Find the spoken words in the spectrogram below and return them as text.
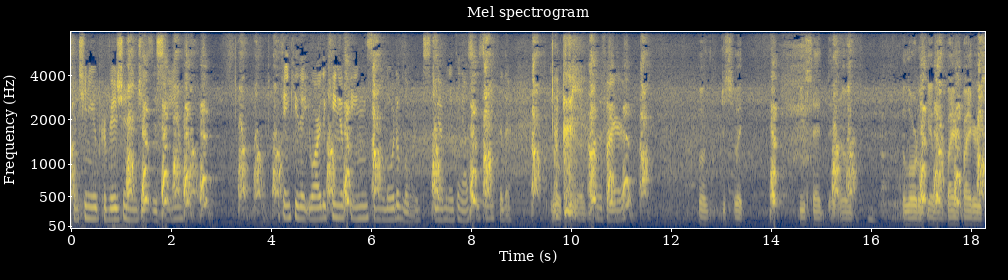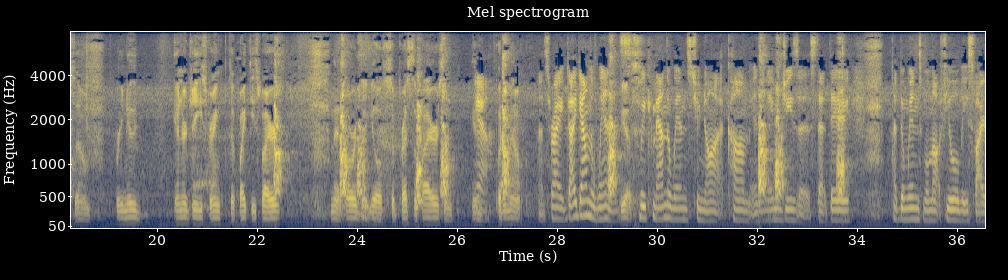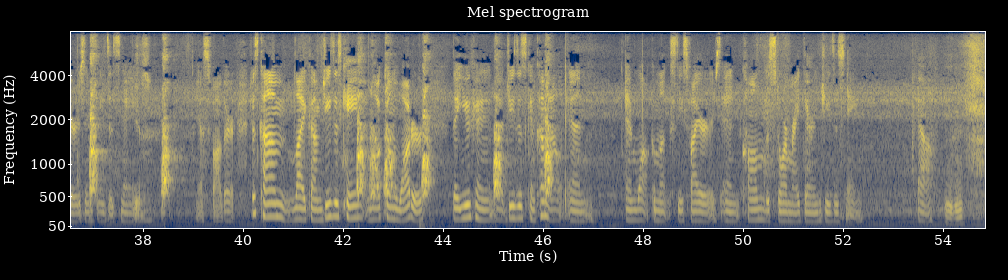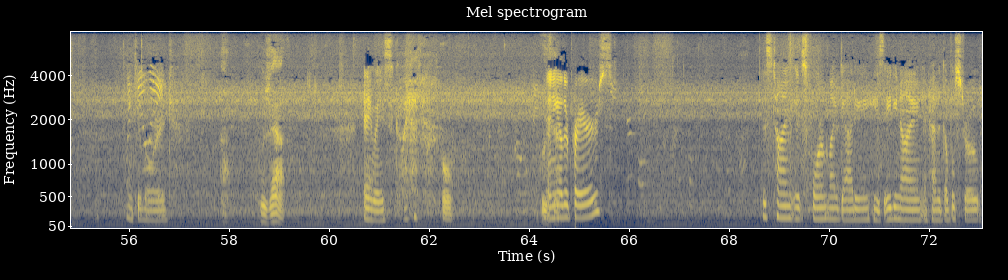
continue provision in Jesus' name. Thank you that you are the King of Kings and the Lord of Lords. Do you have anything else to say for the, uh, for the fire? well, just what you said, that, um, the Lord will give our firefighters um, renewed energy, strength to fight these fires. And that, Lord, that you'll suppress the fires and, and Yeah. put them out. That's right. Die down the winds. Yes. We command the winds to not come in the name of Jesus, that they that the winds will not fuel these fires in Jesus' name. Yes. Yes, Father. Just come like um, Jesus came and walked on the water, that you can that Jesus can come out and and walk amongst these fires and calm the storm right there in Jesus' name. Yeah. hmm Thank you, Lord. Who's that? Anyways, go ahead. Oh. Who's Any that? other prayers? This time it's for my daddy. He's 89 and had a double stroke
